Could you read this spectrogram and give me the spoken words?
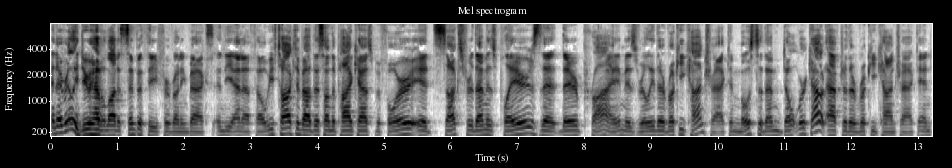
And I really do have a lot of sympathy for running backs in the NFL. We've talked about this on the podcast before. It sucks for them as players that their prime is really their rookie contract, and most of them don't work out after their rookie contract. And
